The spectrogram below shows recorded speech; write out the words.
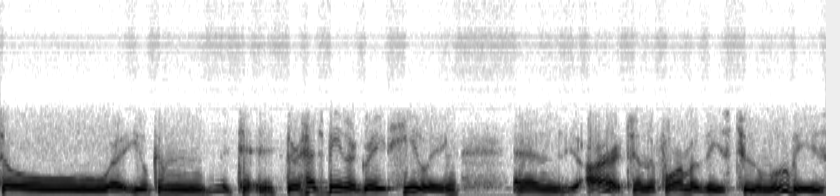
So uh, you can, t- there has been a great healing, and art in the form of these two movies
